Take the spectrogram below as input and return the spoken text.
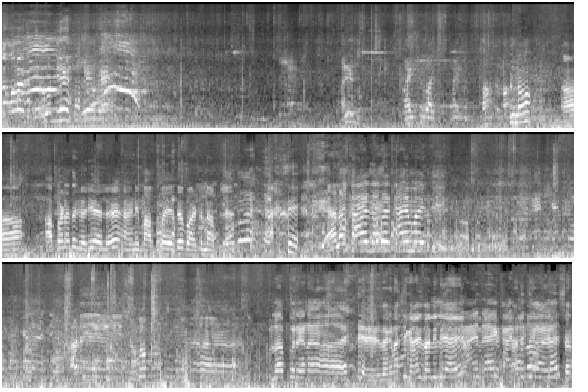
नो आ, आपण आता घरी आलोय आणि बाप्पा येतोय पाठवून आपल्या. याला काय झालं काय माहिती? आणि शुभम अं, खुलापकर यांना लग्नाची घाई झालेली आहे. सं-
